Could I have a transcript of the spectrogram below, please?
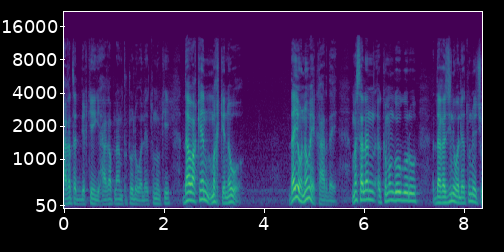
هغه تطبیق کیږي هغه پلان په ټولو ولایتونو کې دا واقعا مخکې نه وو دا یو نوی کار دی مثلا که موږ وګورو دغه ځینې ولایتونه چې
